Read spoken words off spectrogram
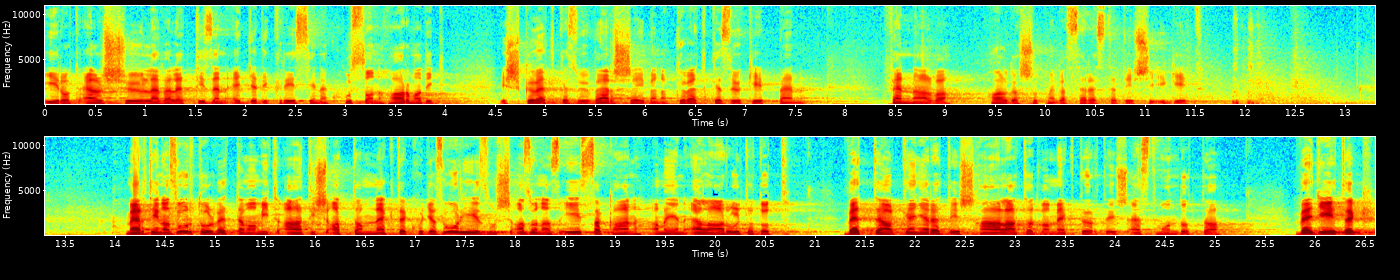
írott első levele 11. részének 23. és következő verseiben a következőképpen. Fennállva hallgassuk meg a szereztetési igét. Mert én az Úrtól vettem, amit át is adtam nektek, hogy az Úr Jézus azon az éjszakán, amelyen elárultatott, vette a kenyeret, és hálát adva megtörte, és ezt mondotta, vegyétek,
